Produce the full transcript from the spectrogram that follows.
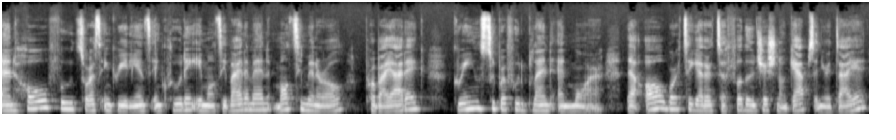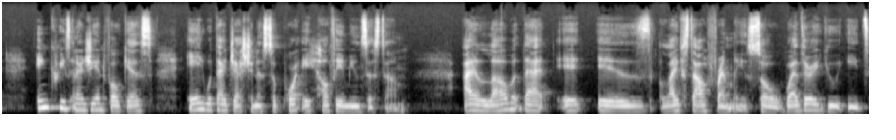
and whole food source ingredients, including a multivitamin, multimineral, probiotic, green superfood blend, and more, that all work together to fill the nutritional gaps in your diet, increase energy and focus, aid with digestion, and support a healthy immune system. I love that it is lifestyle friendly. So, whether you eat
